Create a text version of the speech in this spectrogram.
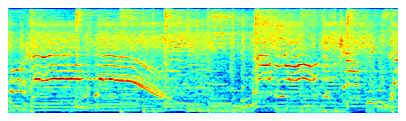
for hell no. Now they're all just counting down.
